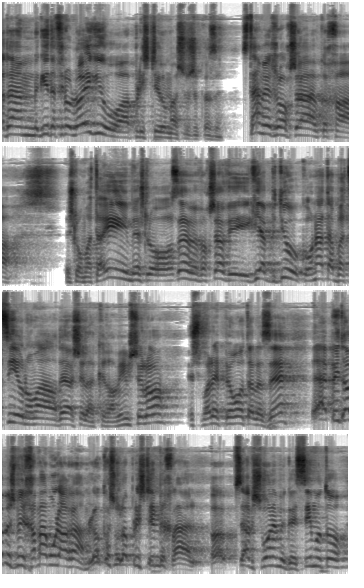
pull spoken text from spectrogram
אדם, נגיד אפילו לא הגיעו הפלישתים או משהו שכזה. סתם יש לו עכשיו ככה יש לו מטעים ויש לו זה ועכשיו הגיע בדיוק עונת הבציר נאמר יודע של הכרמים שלו. יש מלא פירות על הזה. ופתאום יש מלחמה מול ארם לא קשור לפלישתים בכלל. בסדר שמונה מגייסים אותו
